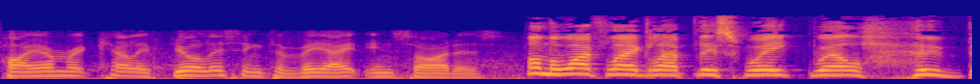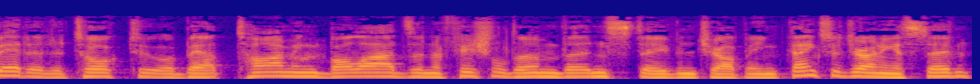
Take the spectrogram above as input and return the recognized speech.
Hi, I'm Rick Kelly. You're listening to V8 Insiders. On the White Flag Lap this week, well, who better to talk to about timing, bollards, and officialdom than Stephen Chopping? Thanks for joining us, Stephen.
